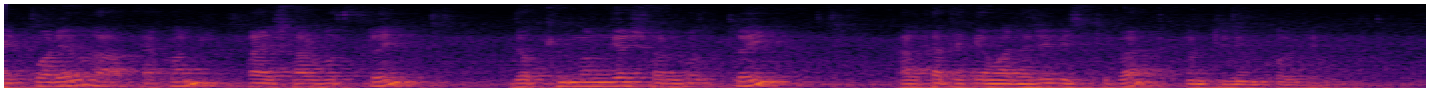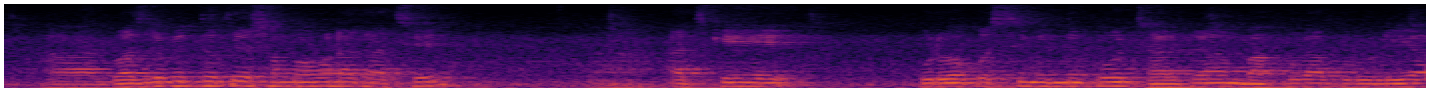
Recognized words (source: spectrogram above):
এরপরেও এখন প্রায় সর্বত্রই, দক্ষিণবঙ্গের সর্বত্রই হালকা থেকে মাঝারি বৃষ্টিপাত কন্টিনিউ করবে। আর বজ্রবিদ্যুতের সম্ভাবনা আছে। আজকে পূর্ব পশ্চিম মেদিনীপুর, ঝাড়গ্রাম, বাঁকুড়া, পুরুলিয়া,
